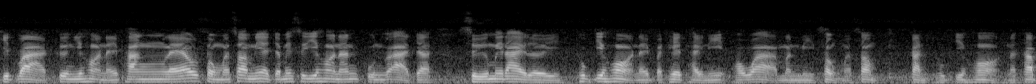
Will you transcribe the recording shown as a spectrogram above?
คิดว่าเครื่องยี่ห้อไหนพังแล้วส่งมาซ่อมเนี่ยจะไม่ซื้อยี่ห้อนั้น คุณก็อาจจะซื้อไม่ได้เลยทุกยี่ห้อในประเทศไทยนี้ เพราะว่ามันมีส่งมาซ่อมกันทุกยี่ห้อนะครับ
